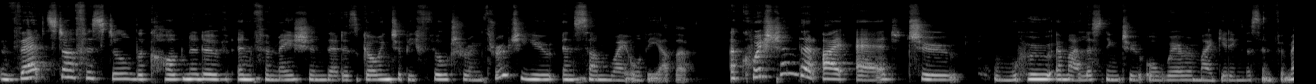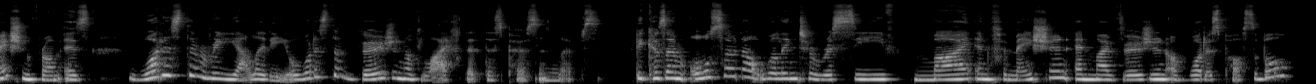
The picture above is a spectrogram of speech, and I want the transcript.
that stuff is still the cognitive information that is going to be filtering through to you in some way or the other. A question that I add to who am I listening to or where am I getting this information from is what is the reality or what is the version of life that this person lives? Because I'm also not willing to receive my information and my version of what is possible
